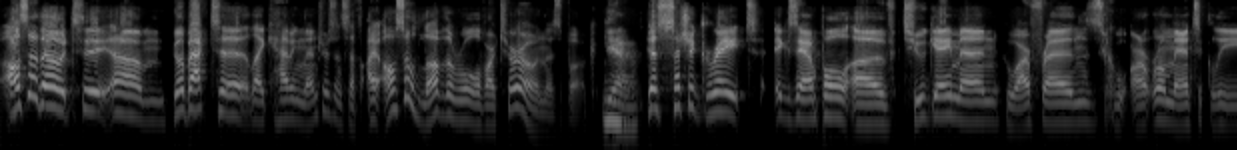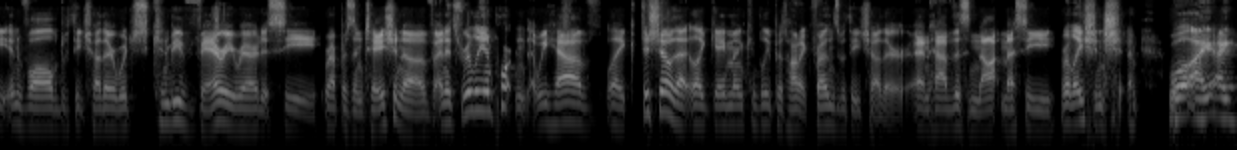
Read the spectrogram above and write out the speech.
also though, to um um go back to like having mentors and stuff, I also love the role of Arturo in this book. Yeah. Just such a great example of two gay men who are friends, who aren't romantically involved with each other, which can be very rare to see representation of. And it's really important that we have like to show that like gay men can be platonic friends with each other and have this not messy relationship. Well, I I,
